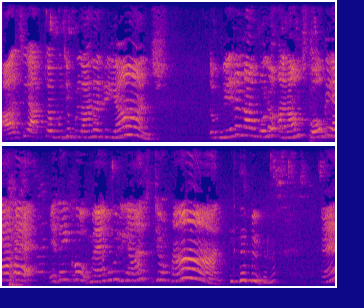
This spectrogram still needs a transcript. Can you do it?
आज से आपका मुझे बुलाना रियांश। तो मेरा नाम बोलो अनाउंस हो गया है। ये देखो मैं हूँ रियांश चौहान। हैं?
